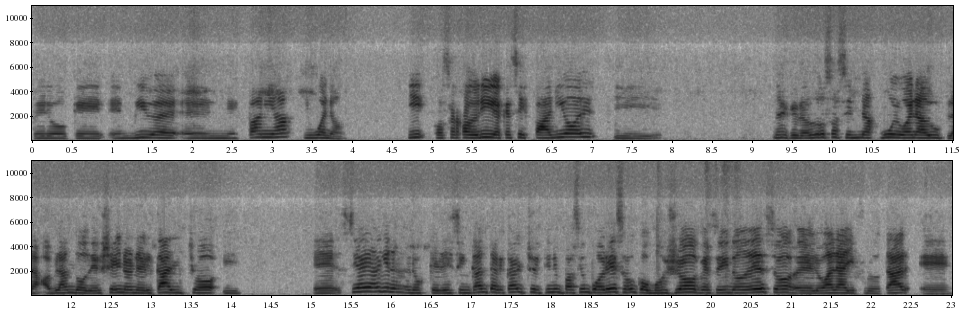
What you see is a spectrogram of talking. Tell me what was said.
pero que vive en España. Y bueno, y José Rodríguez, que es español y que los dos hacen una muy buena dupla, hablando de lleno en el calcho y eh, si hay alguien a los que les encanta el calcho y tienen pasión por eso, como yo que soy uno de eso, eh, lo van a disfrutar. Eh,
